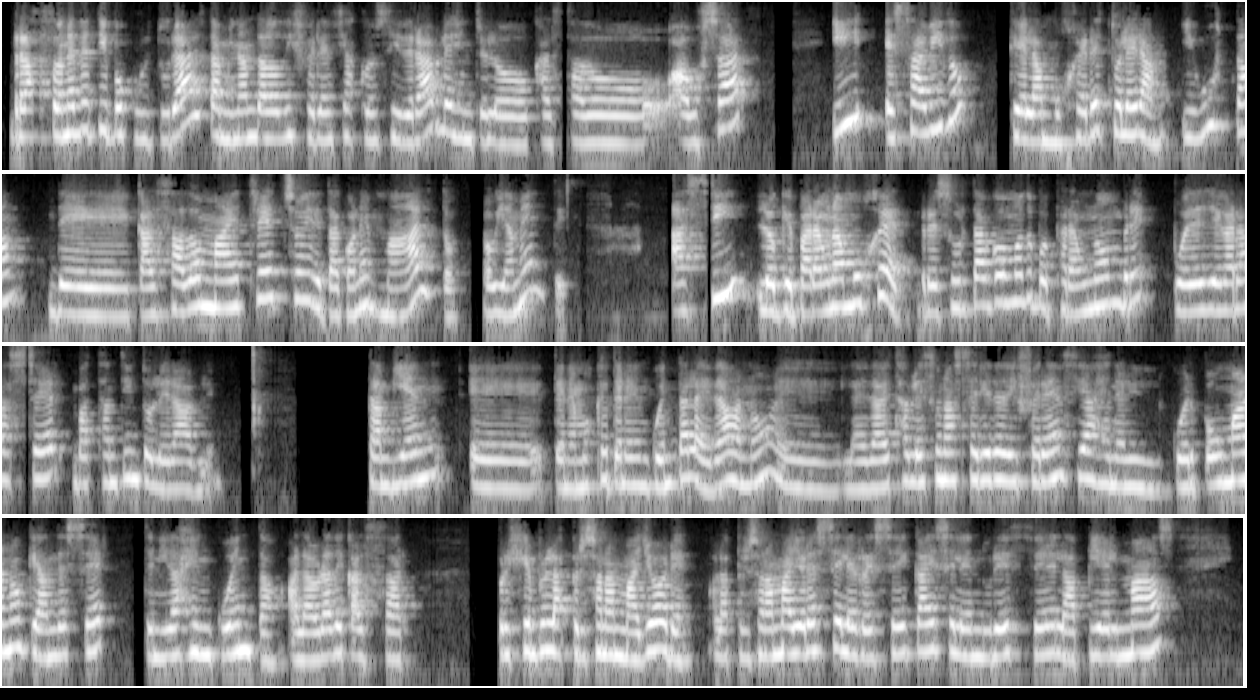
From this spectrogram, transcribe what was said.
Razones de tipo cultural también han dado diferencias considerables entre los calzados a usar y es sabido que las mujeres toleran y gustan de calzados más estrechos y de tacones más altos, obviamente. Así, lo que para una mujer resulta cómodo, pues para un hombre puede llegar a ser bastante intolerable. También eh, tenemos que tener en cuenta la edad, ¿no? Eh, la edad establece una serie de diferencias en el cuerpo humano que han de ser tenidas en cuenta a la hora de calzar. Por ejemplo, las personas mayores. A las personas mayores se les reseca y se les endurece la piel más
